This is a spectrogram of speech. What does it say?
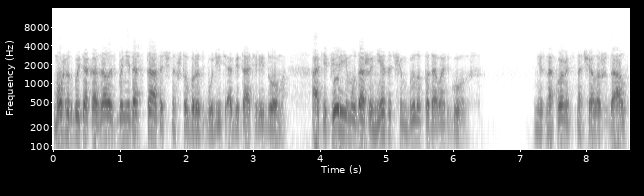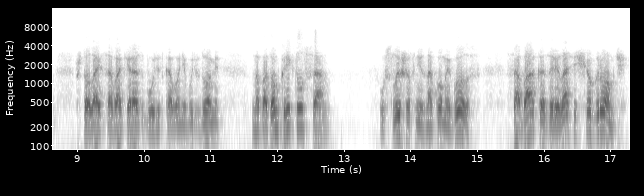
может быть, оказалось бы недостаточно, чтобы разбудить обитателей дома, а теперь ему даже незачем было подавать голос. Незнакомец сначала ждал, что лай собаки разбудит кого-нибудь в доме, но потом крикнул сам. Услышав незнакомый голос, собака залилась еще громче,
